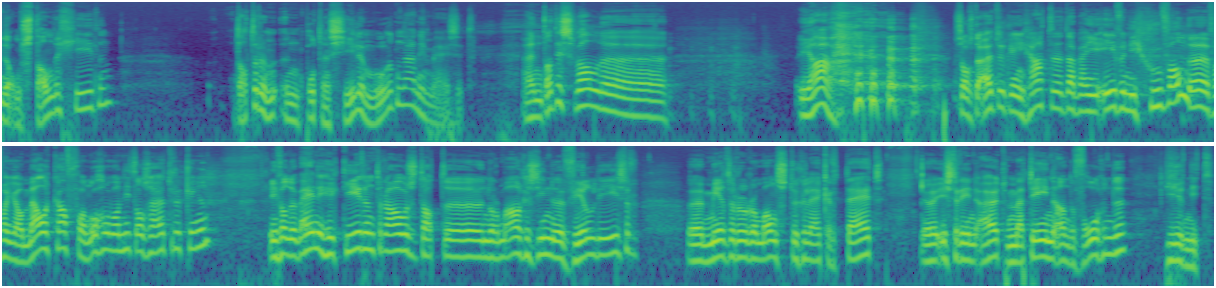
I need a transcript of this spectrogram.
de omstandigheden, dat er een, potentiële moordenaar in mij zit. En dat is wel, uh, ja, zoals de uitdrukking gaat, uh, daar ben je even niet goed van. Uh, van jouw melk af, van nog allemaal niet als uitdrukkingen. Een van de weinige keren trouwens dat normaal gezien veel lezer meerdere romans tegelijkertijd. Uh, is er een uit, meteen aan de volgende. Hier niet.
